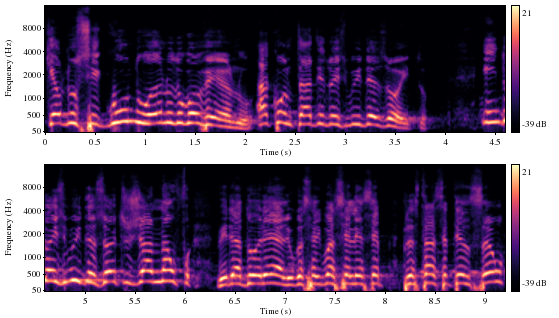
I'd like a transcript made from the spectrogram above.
que é no segundo ano do governo, a contar de 2018. Em 2018 já não foi. Vereador Hélio, gostaria que Vossa Excelência prestasse atenção,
